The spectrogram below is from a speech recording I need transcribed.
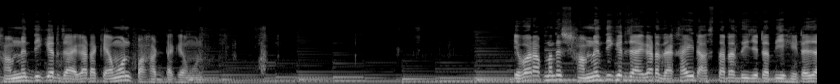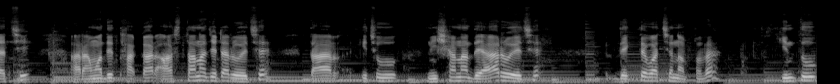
সামনের দিকের জায়গাটা কেমন, পাহাড়টা কেমন। এবার আপনাদের সামনের দিকের জায়গাটা দেখাই, রাস্তাটা দিয়ে যেটা দিয়ে হেঁটে যাচ্ছি। আর আমাদের থাকার আস্তানা যেটা রয়েছে তার কিছু নিশানা দেয়া রয়েছে। দেখতে পাচ্ছেন আপনারা। কিন্তু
